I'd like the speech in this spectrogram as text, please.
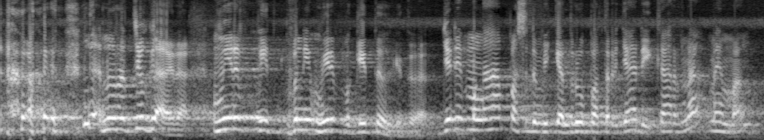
Nggak nurut juga ya. mirip mirip begitu gitu kan. Jadi mengapa sedemikian rupa terjadi? Karena memang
